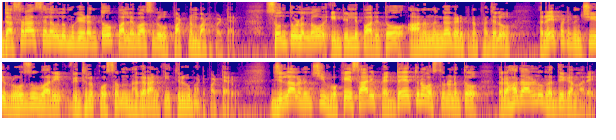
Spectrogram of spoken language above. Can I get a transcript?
దసరా సెలవులు ముగియడంతో పల్లెవాసులు పట్నం బాటపట్టారు. సొంతూళ్ళలో ఇంటిల్లిపారితో ఆనందంగా గడిపిన ప్రజలు రేపటి నుంచి రోజువారీ విధుల కోసం నగరానికి తిరుగుబాటు పట్టారు. జిల్లాల నుంచి ఒకేసారి పెద్ద ఎత్తున వస్తుండటంతో రహదారులు రద్దీగా మారాయి.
